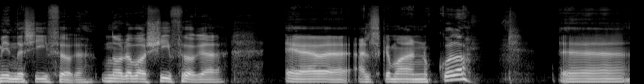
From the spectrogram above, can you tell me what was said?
mindre skiføre, når det var skiføre jeg elsker meg noe, da. Eh,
